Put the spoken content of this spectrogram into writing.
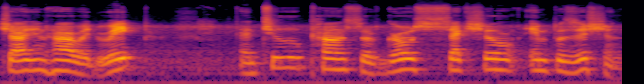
charging her with rape and two counts of gross sexual imposition.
